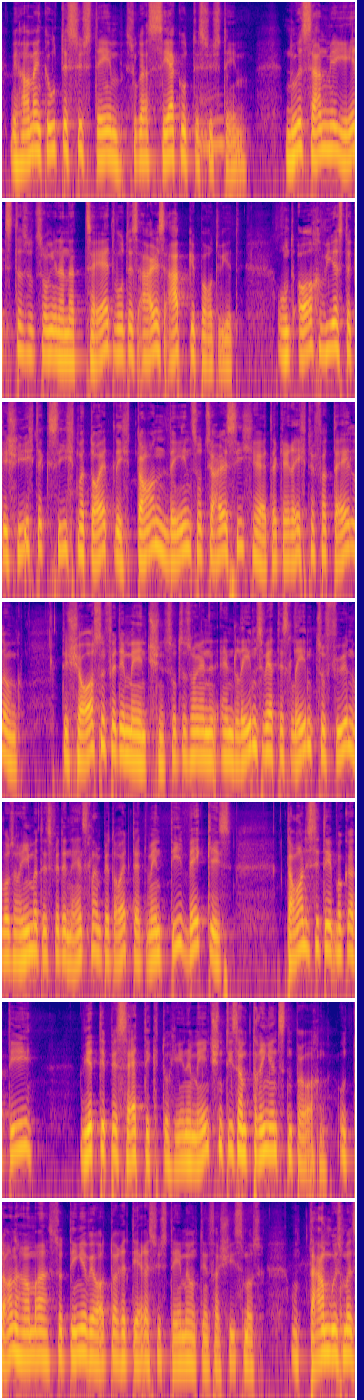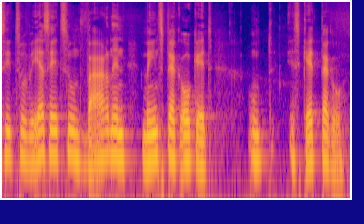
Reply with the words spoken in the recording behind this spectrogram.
Wir haben ein gutes System, sogar ein sehr gutes System. Nur sind wir jetzt da sozusagen in einer Zeit, wo das alles abgebaut wird. Und auch wie aus der Geschichte sieht man deutlich, dann, wenn soziale Sicherheit, eine gerechte Verteilung, die Chancen für die Menschen, sozusagen ein, ein lebenswertes Leben zu führen, was auch immer das für den Einzelnen bedeutet, wenn die weg ist, dann ist die Demokratie, wird die beseitigt durch jene Menschen, die es am dringendsten brauchen. Und dann haben wir so Dinge wie autoritäre Systeme und den Faschismus. Und da muss man sich zur Wehr setzen und warnen, wenn es bergab geht. Und es geht bergab.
